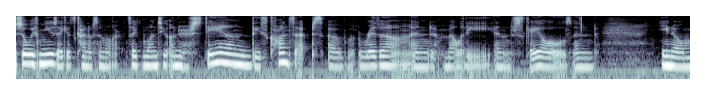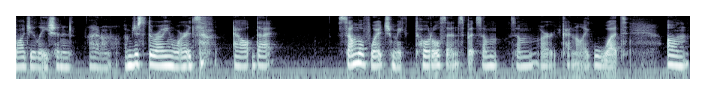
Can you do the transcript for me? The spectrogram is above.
so with music it's kind of similar it's like once you understand these concepts of rhythm and melody and scales and you know modulation and i don't know i'm just throwing words out that some of which make total sense but some some are kind of like what? Um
